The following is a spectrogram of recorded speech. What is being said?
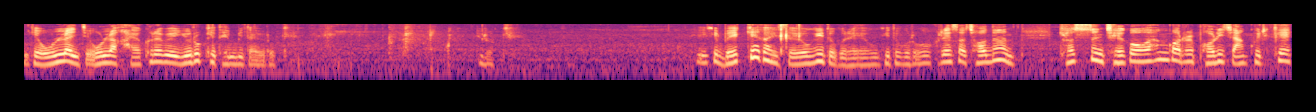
이게 올라 이제 올라가요. 그러면 이렇게 됩니다. 이렇게 이렇게 이게 몇 개가 있어요. 여기도 그래요. 여기도 그러고. 그래서 저는 겨순 제거한 거를 버리지 않고 이렇게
